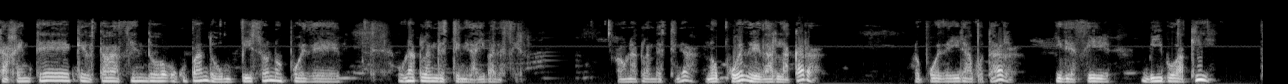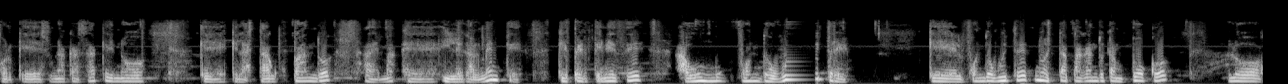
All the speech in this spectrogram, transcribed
Esta gente que estaba haciendo, ocupando un piso no puede, una clandestinidad iba a decir, a una clandestinidad. No puede dar la cara. No puede ir a votar y decir vivo aquí, porque es una casa que no que, la está ocupando además ilegalmente, que pertenece a un fondo buitre, que el fondo buitre no está pagando tampoco los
